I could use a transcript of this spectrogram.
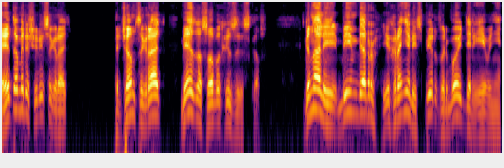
этом решили сыграть. Причем сыграть без особых изысков. Гнали бимбер и хранили спирт в любой деревне,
